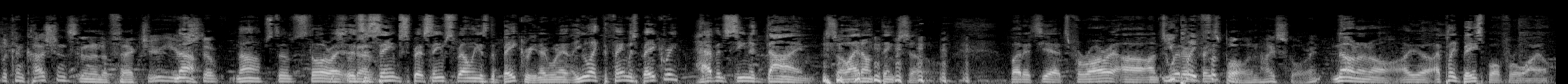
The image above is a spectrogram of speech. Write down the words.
the concussions didn't affect you. You're No, still. no, I'm still still all right. Still It's the same spe- same spelling as the bakery, and everyone. You like the famous bakery? Haven't seen a dime, so I don't think so. But it's yeah, it's Ferrara uh, on Twitter. You played Facebook. football in high school, right? No, no, no. I uh, I played baseball for a while,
